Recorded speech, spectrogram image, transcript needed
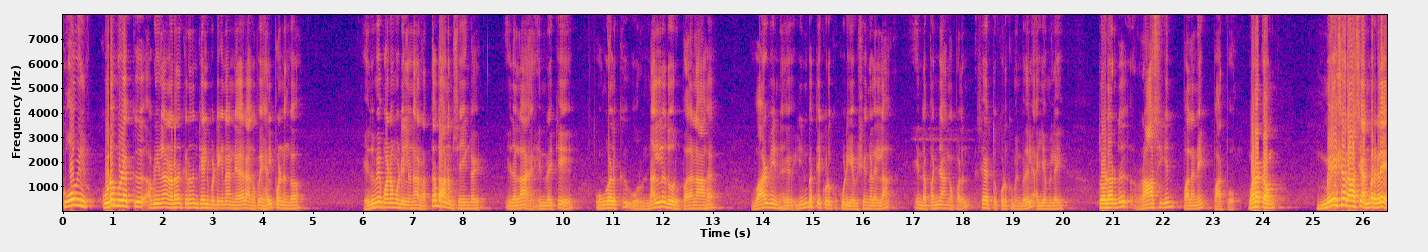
கோவில் குடமுழக்கு அப்படின்லாம் நடந்துக்கிறதுன்னு கேள்விப்பட்டீங்கன்னா நேராக அங்கே போய் ஹெல்ப் பண்ணுங்க. எதுவுமே பண்ண முடியலன்னா ரத்த தானம் செய்யுங்கள். இதெல்லாம் இன்றைக்கு உங்களுக்கு ஒரு நல்லது ஒரு பலனாக வாழ்வின் இன்பத்தை கொடுக்கக்கூடிய விஷயங்கள் எல்லாம் இந்த பஞ்சாங்க பலன் சேர்த்து கொடுக்கும் என்பதில் ஐயமில்லை. தொடர்ந்து ராசியின் பலனை பார்ப்போம். வணக்கம். மேஷ ராசி அன்பர்களே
